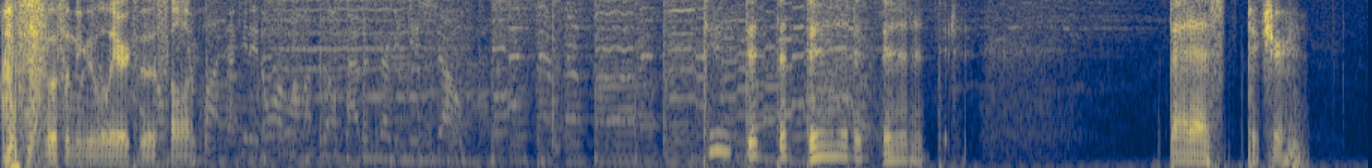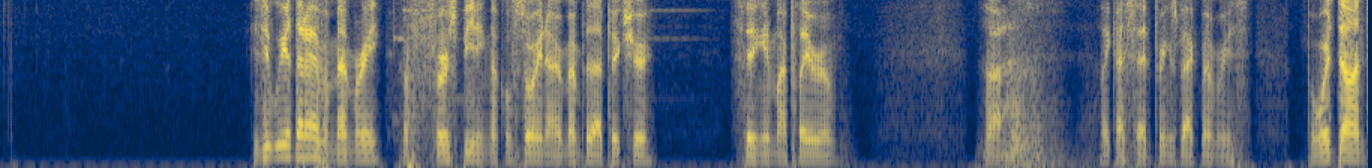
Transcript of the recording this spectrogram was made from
I was just listening to the lyrics of this song. Badass picture. Is it weird that I have a memory of first beating Knuckles Story and I remember that picture sitting in my playroom? Huh. Like I said, brings back memories. But we're done.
